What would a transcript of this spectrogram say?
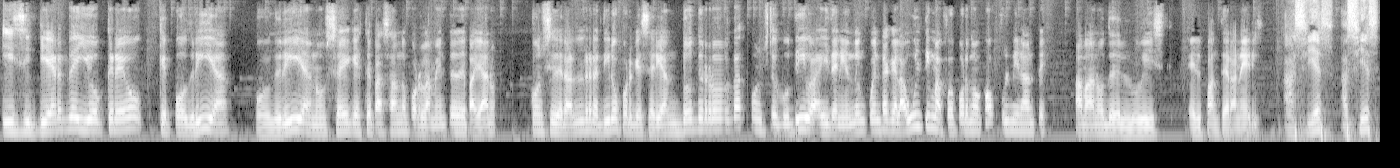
y si pierde yo creo que podría, podría, no sé qué esté pasando por la mente de Payano, considerar el retiro porque serían dos derrotas consecutivas y teniendo en cuenta que la última fue por nocaut fulminante a manos de Luis el Pantera Neri. Así es, así es.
